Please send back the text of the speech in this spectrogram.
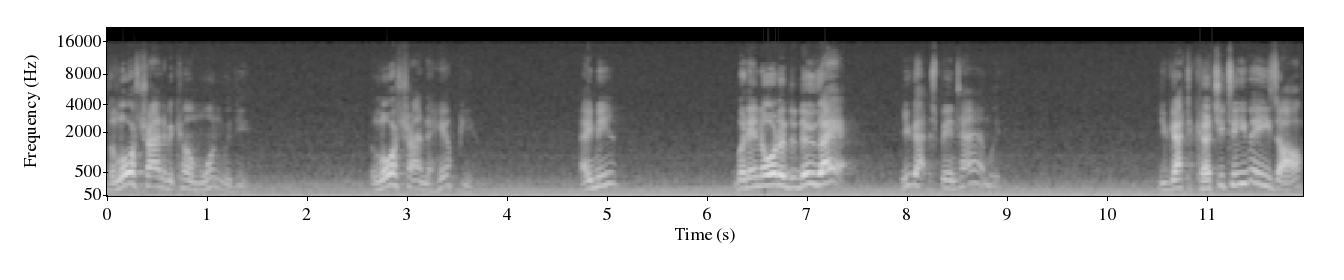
The Lord's trying to become one with you. The Lord's trying to help you. Amen? But in order to do that, you got to spend time with Him. You got to cut your TVs off.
